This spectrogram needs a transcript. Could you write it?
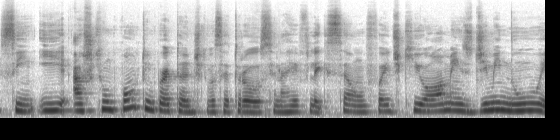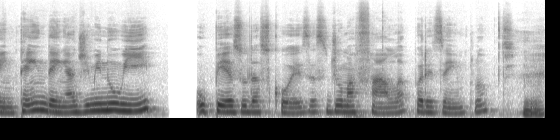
Sim, e acho que um ponto importante que você trouxe na reflexão foi de que homens diminuem, tendem a diminuir o peso das coisas, de uma fala, por exemplo. Sim.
